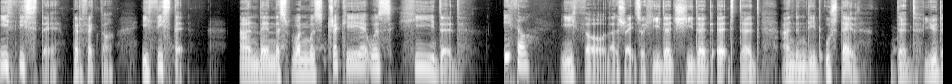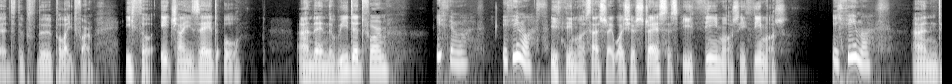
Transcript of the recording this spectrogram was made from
Hiciste. Perfecto. Hiciste. And then this one was tricky. It was he did. Hizo. Hizo. That's right. So he did, she did, it did, and indeed usted. did, you did, the, the polite form. Hizo, H I Z O. And then the we did form, Hicimos. Hicimos. hicimos. That's right. What's your stress? It's hicimos, hicimos. Hicimos. And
